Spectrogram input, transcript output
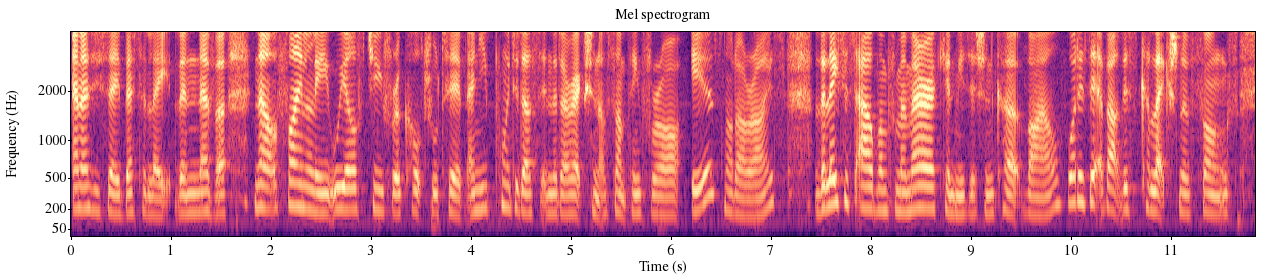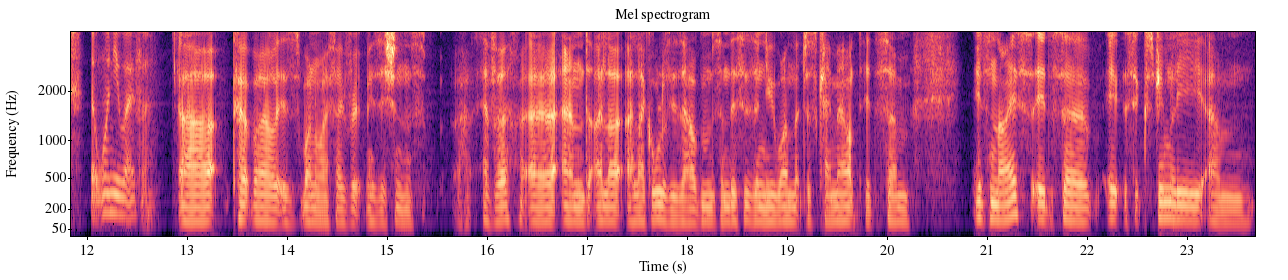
And as you say, better late than never. Now, finally, we asked you for a cultural tip, and you pointed us in the direction of something for our ears, not our eyes. The latest album from American musician Kurt Vile. What is it about this collection of songs that won you over? Uh, Kurt Vile is one of my favourite musicians uh, ever, uh, and I, li- I like all of his albums. And this is a new one that just came out. It's um, it's nice. It's uh, it's extremely um,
